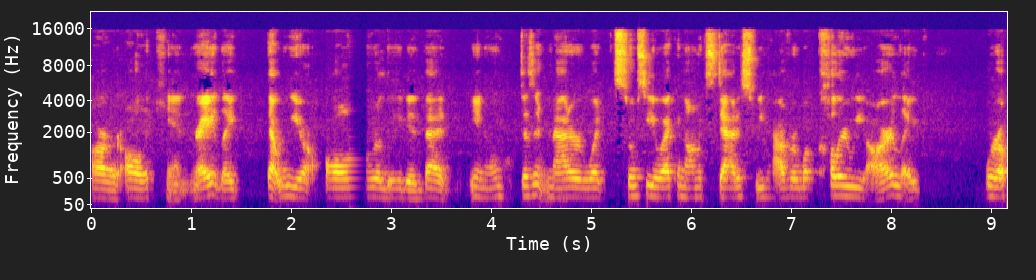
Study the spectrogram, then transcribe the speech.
are all akin, right? Like that we are all related. That you know doesn't matter what socioeconomic status we have or what color we are. Like we're a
